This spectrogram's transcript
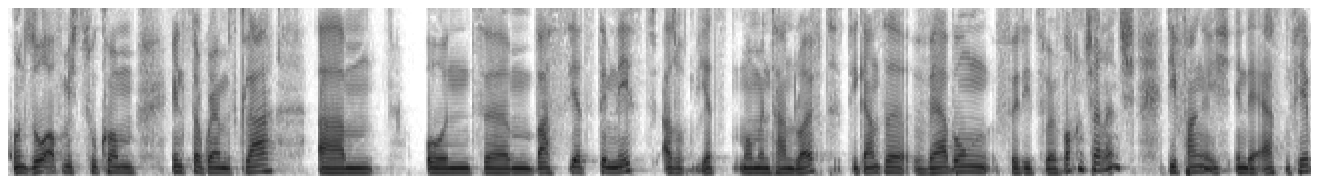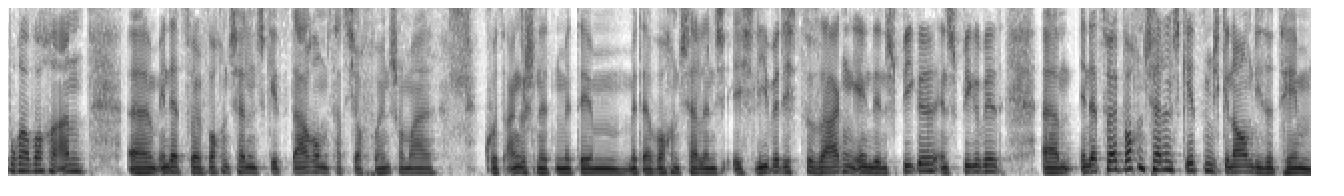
und so auf mich zukommen. Instagram ist klar. Ähm, und ähm, was jetzt demnächst, also jetzt momentan läuft, die ganze Werbung für die 12-Wochen-Challenge, die fange ich in der ersten Februarwoche an. Ähm, in der 12-Wochen-Challenge geht es darum, das hatte ich auch vorhin schon mal kurz angeschnitten mit dem mit der Wochen-Challenge, ich liebe dich zu sagen, in den Spiegel, ins Spiegelbild. Ähm, in der 12-Wochen-Challenge geht es nämlich genau um diese Themen.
